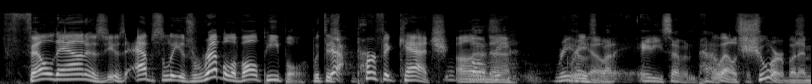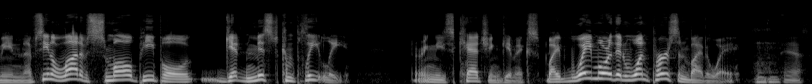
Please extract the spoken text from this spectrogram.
fell down. It was it was absolutely it was Rebel of all people with this yeah. perfect catch on. Well, uh, Riho's Riho. about 87 pounds. Well, sure, but I mean, I've seen a lot of small people get missed completely during these catching gimmicks by way more than one person, by the way. Mm-hmm. Yes.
